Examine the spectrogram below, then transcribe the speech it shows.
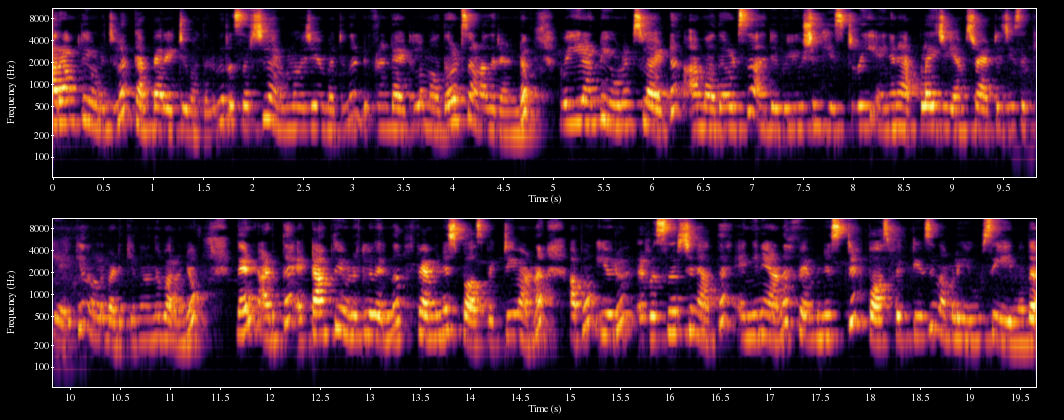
ആറാമത്തെ യൂണിറ്റിൽ കമ്പാരേറ്റീവ് മെത്തേഡ് റിസർച്ചിൽ എംപ്ലോയ് ചെയ്യാൻ പറ്റുന്ന ഡിഫറെന്റ് ആയിട്ടുള്ള മെത്തേഡ്സ് ആണ് അത് രണ്ടും. അപ്പോൾ ഈ രണ്ട് യൂണിറ്റ്സിലായിട്ട് ആ മെത്തേഡ്സ് അതിന്റെ റെവല്യൂഷൻ ഹിസ്റ്ററി എങ്ങനെ അപ്ലൈ ചെയ്യാം സ്ട്രാറ്റജീസ് ഒക്കെ ആയിരിക്കും നമ്മൾ പഠിക്കുന്നതെന്ന് പറഞ്ഞു. ദെൻ അടുത്ത എട്ടാമത്തെ യൂണിറ്റിൽ വരുന്നത് ഫെമിനിസ്റ്റ് പേഴ്സ്പെക്റ്റീവ് ആണ്. അപ്പോൾ ഈ ഒരു റിസർച്ചിനകത്ത് എങ്ങനെയാണ് ഫെമിനിസ്റ്റ് പേഴ്സ്പെക്റ്റീവ്സ് നമ്മൾ യൂസ് ചെയ്യുന്നത്?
